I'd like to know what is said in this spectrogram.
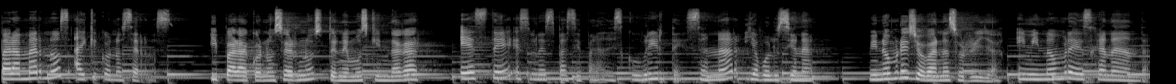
Para amarnos hay que conocernos. Y para conocernos tenemos que indagar. Este es un espacio para descubrirte, sanar y evolucionar. Mi nombre es Giovanna Zorrilla. Y mi nombre es Hannah Anda.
